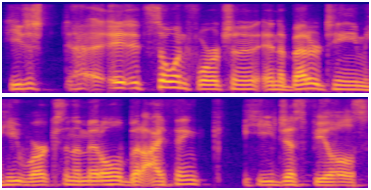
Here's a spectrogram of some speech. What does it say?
He just, it's so unfortunate. In a better team, he works in the middle, but I think he just feels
